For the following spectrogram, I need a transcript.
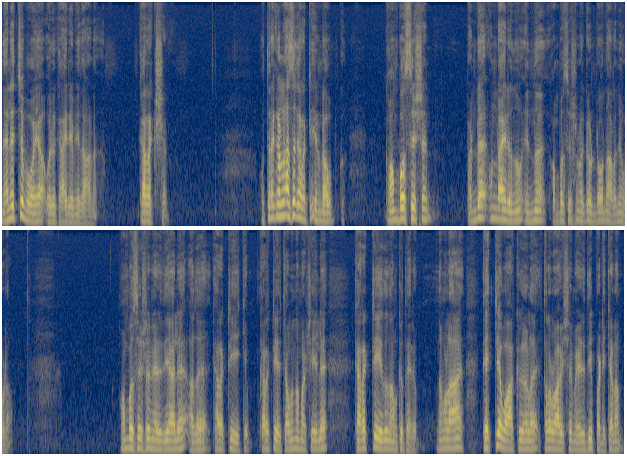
നിലച്ചു പോയ ഒരു കാര്യം ഇതാണ്. കറക്ഷൻ ഉത്തരക്കടലാസ് കറക്റ്റ് ചെയ്യുന്നുണ്ടാവും കോമ്പോസിഷൻ പണ്ട് ഉണ്ടായിരുന്നു. ഇന്ന് കോമ്പോസിഷനൊക്കെ ഉണ്ടോ എന്ന് അറിഞ്ഞുകൂടാം. കോമ്പോസിഷൻ എഴുതിയാൽ അത് കറക്റ്റ് ചെയ്യിക്കും. കറക്റ്റ് ചെയ്ത് ചുവന്ന മഷിയിൽ കറക്റ്റ് ചെയ്ത് നമുക്ക് തരും. നമ്മൾ ആ തെറ്റ വാക്കുകൾ ഇത്ര പ്രാവശ്യം എഴുതി പഠിക്കണം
